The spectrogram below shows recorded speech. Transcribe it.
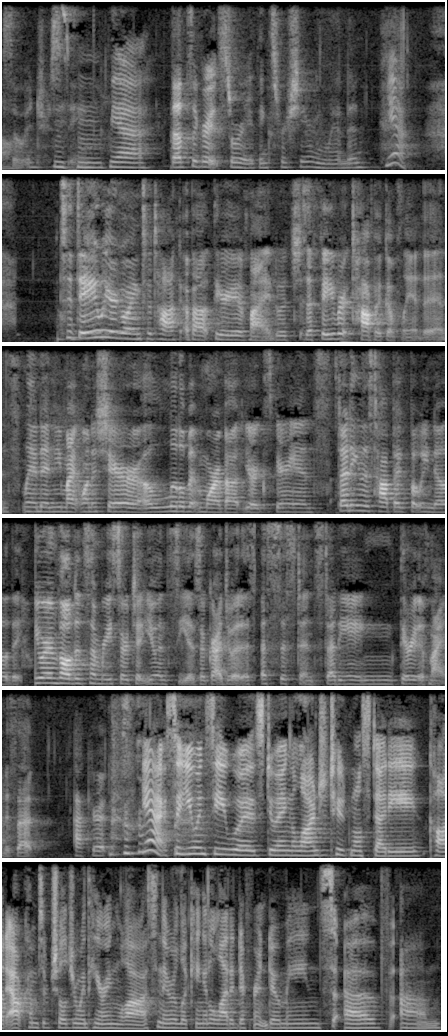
That's so interesting. Mm-hmm. Yeah. That's a great story. Thanks for sharing, Landon. Yeah. Today we are going to talk about theory of mind, which is a favorite topic of Landon's. Landon, you might want to share a little bit more about your experience studying this topic, but we know that you were involved in some research at UNC as a graduate assistant studying theory of mind. Is that accurate? yeah, so UNC was doing a longitudinal study called Outcomes of Children with Hearing Loss, and they were looking at a lot of different domains of um,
